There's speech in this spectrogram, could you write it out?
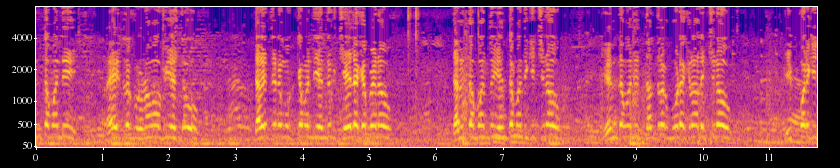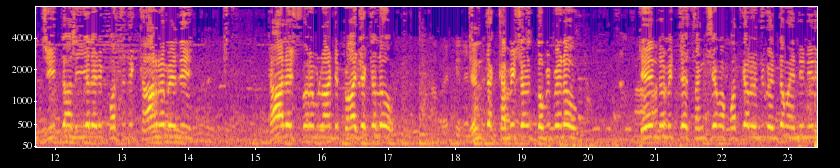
ఎంతమంది రైతులకు రుణమాఫీ చేసినావు దళితుని ముఖ్యమంత్రి ఎందుకు చేయలేకపోయినావు? దళిత బంధు ఎంతమందికి ఇచ్చినావు? ఎంతమంది దళితులకు మూడెకరాలు ఇచ్చినావు? ఇప్పటికి జీతాలు ఇయ్యలేని పరిస్థితి కారణమేంది? కాళేశ్వరం లాంటి ప్రాజెక్టులో ఎంత కమిషన్ దొబ్బిపోయినావు? కేంద్రం ఇచ్చే సంక్షేమ పథకాలు ఎందుకు ఎంత ఎన్ని నీరు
